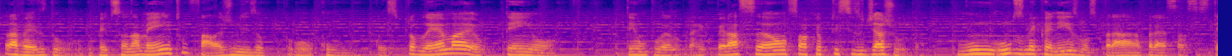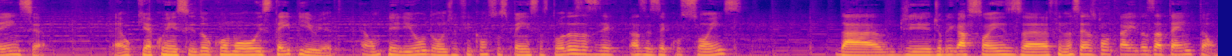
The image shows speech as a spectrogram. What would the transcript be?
através do, do peticionamento, fala, juiz, eu tô com, com esse problema, eu tenho tenho um plano para recuperação, só que eu preciso de ajuda. Um, um dos mecanismos para essa assistência é o que é conhecido como o stay period. É um período onde ficam suspensas todas as, as execuções da, de, de obrigações é, financeiras contraídas até então.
